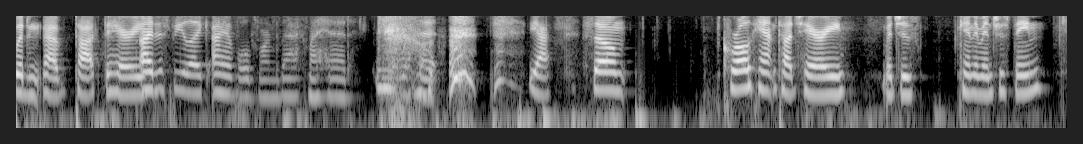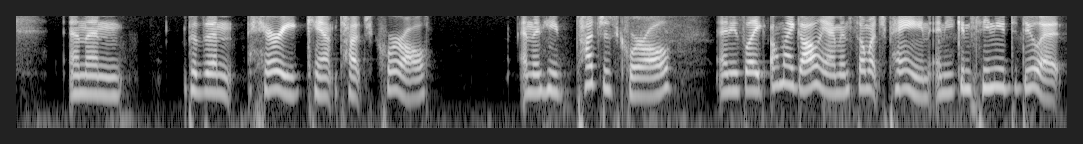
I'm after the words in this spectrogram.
wouldn't have talked to Harry. I'd just be like, I have Voldemort in the back of my head. Deal with it. yeah. So Quirrell can't touch Harry, which is kind of interesting. And then but then Harry can't touch Quirrell, and then he touches Quirrell, and he's like, "Oh my golly, I'm in so much pain," and he continued to do it.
